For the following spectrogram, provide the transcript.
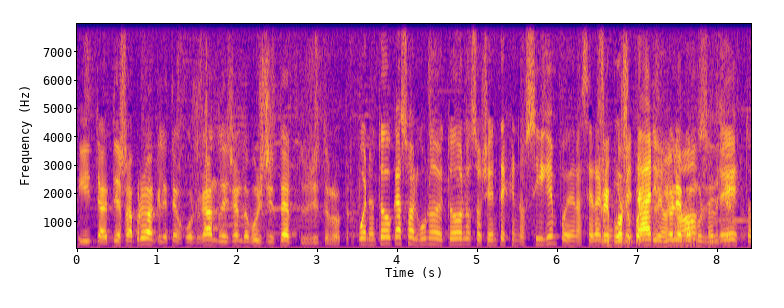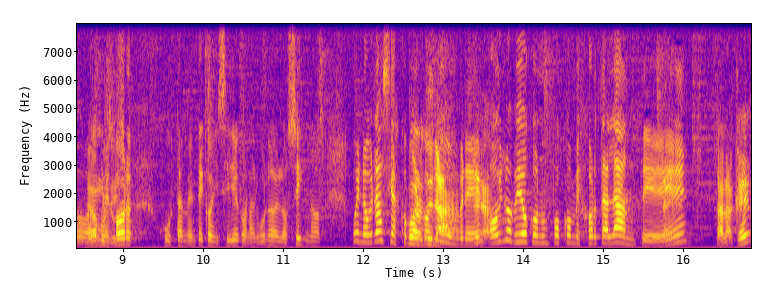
y desaprueban que le estén juzgando diciendo, vos hiciste esto, tú hiciste lo otro. Bueno, en todo caso, algunos de todos los oyentes que nos siguen pueden hacer algún comentario sobre diciendo, esto. A lo mejor diciendo. justamente coincide con alguno de los signos. Bueno, gracias como Bueno, de de nada, costumbre. de nada. Hoy lo veo con un poco mejor talante, ¿eh? ¿Tal a qué?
